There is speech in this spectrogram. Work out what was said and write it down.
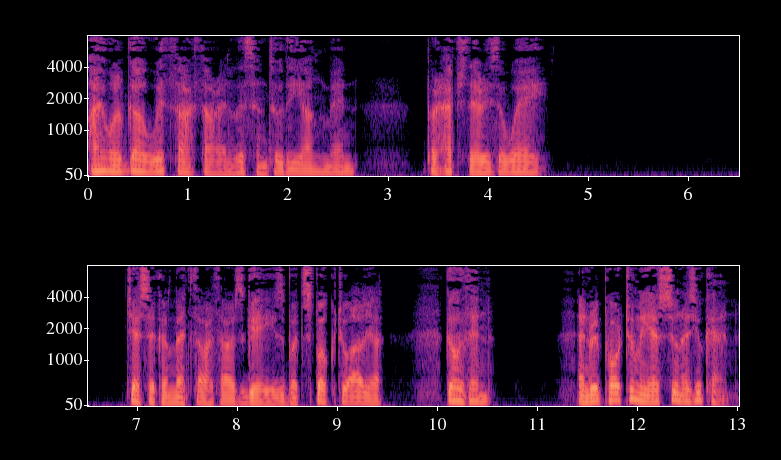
I will go with Tharthar and listen to the young men. Perhaps there is a way. Jessica met Tharthar's gaze, but spoke to Alia. Go then, and report to me as soon as you can.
